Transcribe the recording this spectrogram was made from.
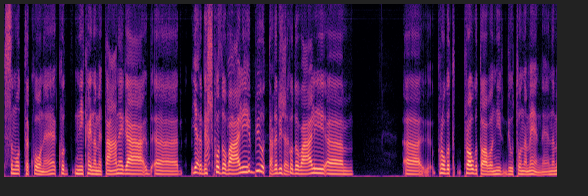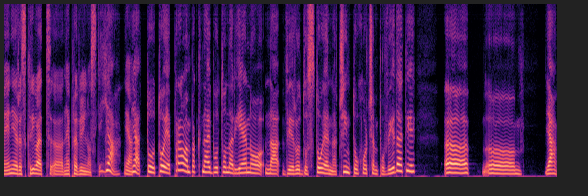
samo tako, ne, kot nekaj nametanega, uh, ja, da bi škodovali. Da bi škodovali um, prav, got, prav gotovo ni bil to namen. Ne. Namen je razkrivati uh, nepravilnosti. Ja, ja. ja to, to je prav, ampak naj bo to narejeno na verodostojen način, to hočem povedati. Uh, uh, ja,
